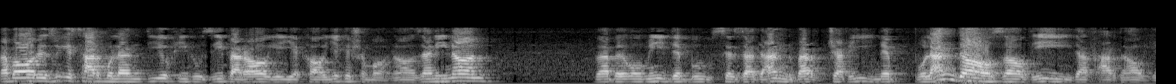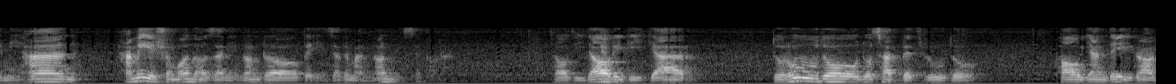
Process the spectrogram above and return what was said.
و با آرزوی سربلندی و پیروزی برای یکایک شما نازنینان و به امید بوسه زدن بر جبین بلند آزادی در فردای میهن همه شما نازنینان را به ایزد منان می سپارم تا دیداری دیگر درود و دو صد بدرود و پاینده ایران.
